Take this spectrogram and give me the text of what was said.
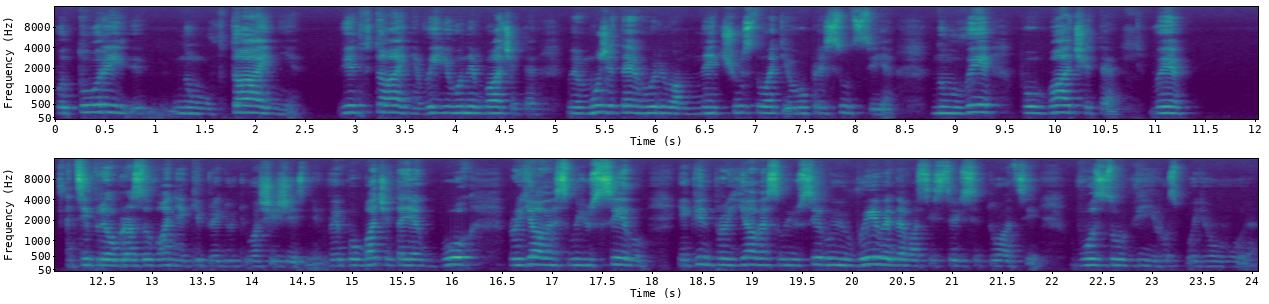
котрий ну, в тайні. Він в тайні, ви його не бачите. Ви можете, я говорю вам, не чувствувати його присутствия. Ну ви побачите, ви ці преобразування, які прийдуть у вашій житті. Ви побачите, як Бог проявить свою силу, як Він проявить свою силу і виведе вас із цієї ситуації. Возові, Господь говорить.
